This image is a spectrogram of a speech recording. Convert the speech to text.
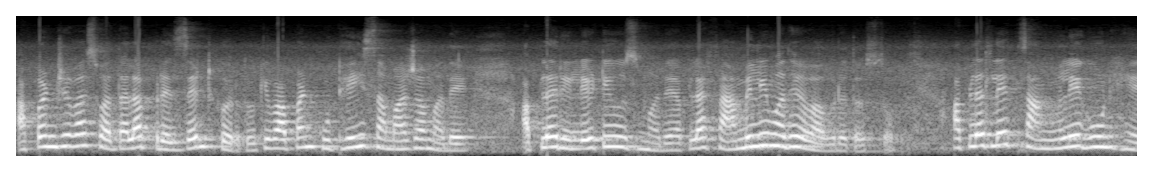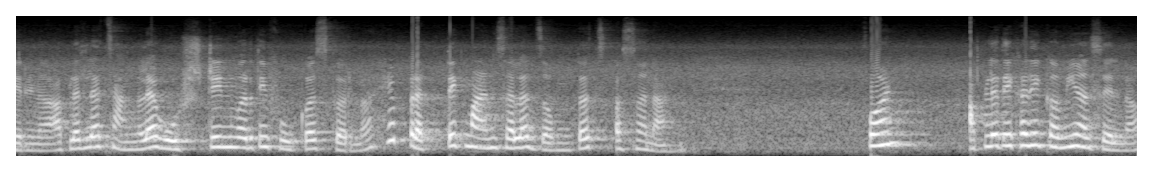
आपण जेव्हा स्वतःला प्रेझेंट करतो किंवा आपण कुठेही समाजामध्ये आपल्या रिलेटिव्समध्ये आपल्या फॅमिलीमध्ये वावरत असतो आपल्यातले चांगले गुण हेरणं आपल्यातल्या चांगल्या गोष्टींवरती फोकस करणं हे प्रत्येक माणसाला जमतंच असं नाही. पण आपल्यात एखादी कमी असेल ना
